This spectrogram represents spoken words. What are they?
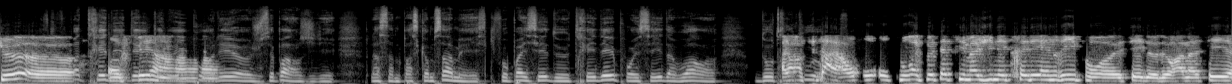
que euh, pas trader on fait un- pour aller, euh, je sais pas, hein, là ça me passe comme ça, mais est-ce qu'il faut pas essayer de trader pour essayer d'avoir d'autres alors atouts, ça, alors, on, on pourrait peut-être imaginer trader Henry pour essayer de, de ramasser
